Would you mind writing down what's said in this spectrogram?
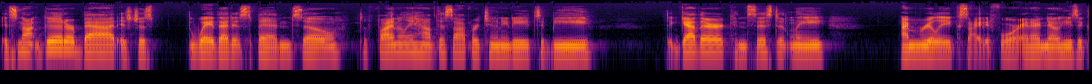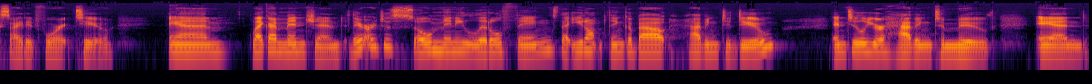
it's not good or bad, it's just the way that it's been. So to finally have this opportunity to be together consistently, I'm really excited for. And I know he's excited for it too. And like I mentioned, there are just so many little things that you don't think about having to do until you're having to move. And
